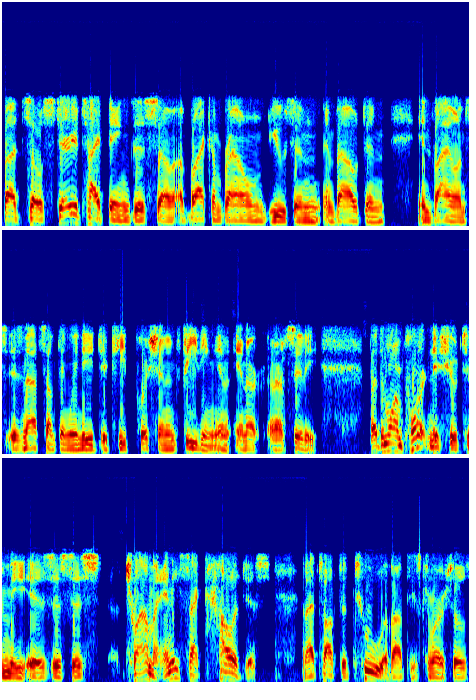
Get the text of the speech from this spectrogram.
But so stereotyping this uh, black and brown youth in, involved in in violence is not something we need to keep pushing and feeding in, in our in our city. But the more important issue to me is is this trauma. Any psychologist, and I talked to two about these commercials,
